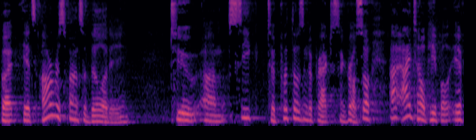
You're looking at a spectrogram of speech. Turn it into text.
But it's our responsibility to um, seek to put those into practice and grow. So I, I tell people if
